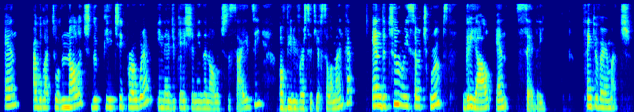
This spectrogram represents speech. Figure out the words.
And I would like to acknowledge the PhD program in Education in the Knowledge Society of the University of Salamanca and the two research groups, GRIAL and CEDRI. Thank you very much.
